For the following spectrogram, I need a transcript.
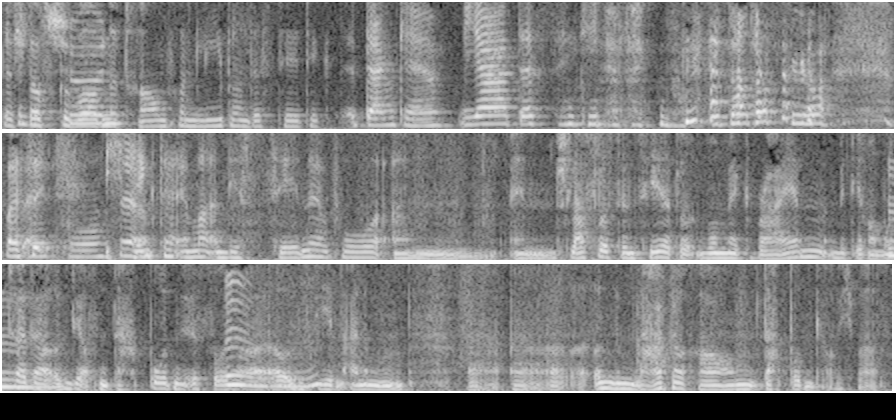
Der stoffgewordene. Traum von Liebe und Ästhetik. Danke. Ja, das sind die perfekten Worte da dafür. Weißt du, so. ich Ja. denke da immer an die Szene, wo ähm, in Schlaflos in Seattle, wo Meg Ryan mit ihrer Mutter Mhm. da irgendwie auf dem Dachboden ist oder irgendwie in einem äh, äh, irgendeinem Lagerraum, Dachboden glaube ich war es,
